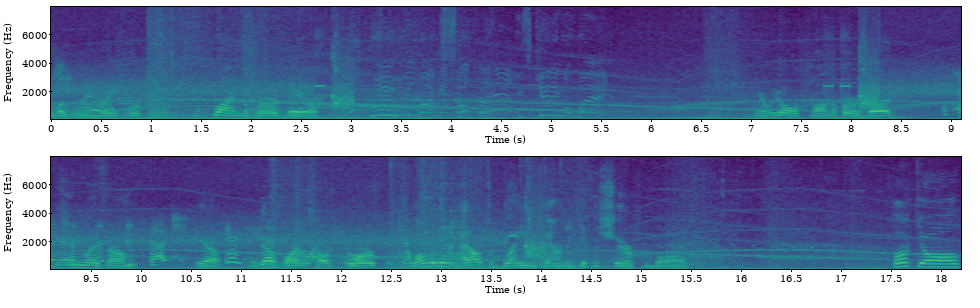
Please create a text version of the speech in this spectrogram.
look we're, right, we're, we're flying the bird there. There we go, we're flying the bird, bud. Yeah, anyways, um, yeah, we got violence hardcore. I'm only gonna head out to Blaine County and get the sheriff involved. Fuck y'all.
